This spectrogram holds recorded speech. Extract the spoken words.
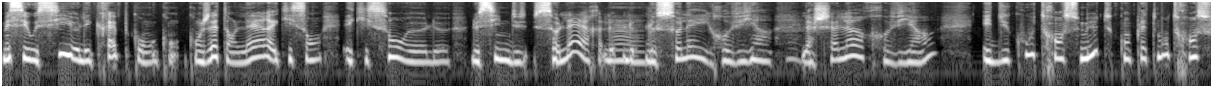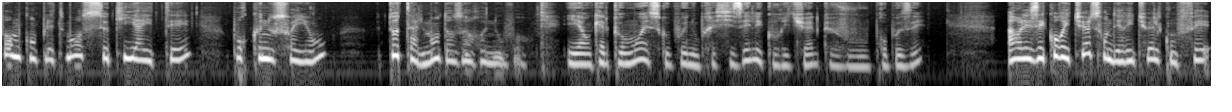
Mais c'est aussi euh, les crêpes qu'on jette en l'air et qui sont, et qui sont euh, le, signe du solaire. Le, mm. soleil revient, mm. la chaleur revient, et du coup transmute complètement, transforme complètement ce qui a été pour que nous soyons totalement dans un renouveau. Et en quelques mots, est-ce que vous pouvez nous préciser l'éco-rituel que vous proposez? Alors les éco-rituels sont des rituels qu'on fait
